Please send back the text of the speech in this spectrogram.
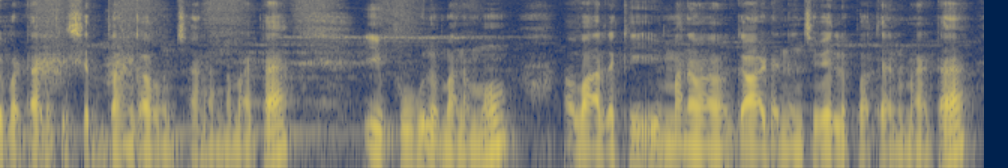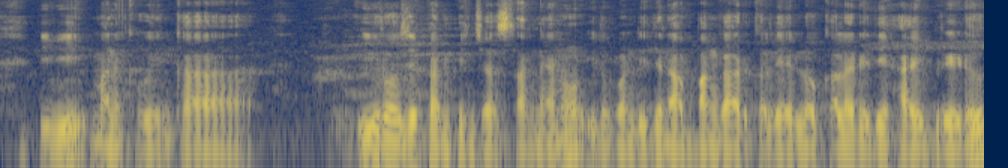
ఇవ్వటానికి సిద్ధంగా ఉంచానన్నమాట. ఈ పువ్వులు మనము వాళ్ళకి మన గార్డెన్ నుంచి వెళ్ళిపోతాయి అన్నమాట ఇవి మనకు ఇంకా ఈరోజే పంపించేస్తాను నేను. ఇదిగోండి ఇది నా బంగారు తల్లి ఎల్లో కలర్ ఇది హైబ్రిడ్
